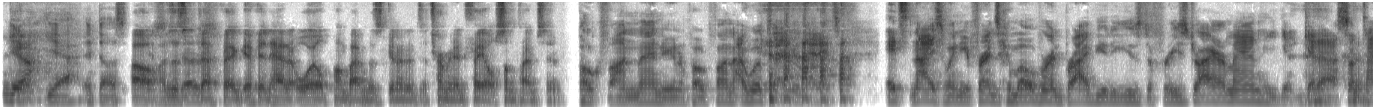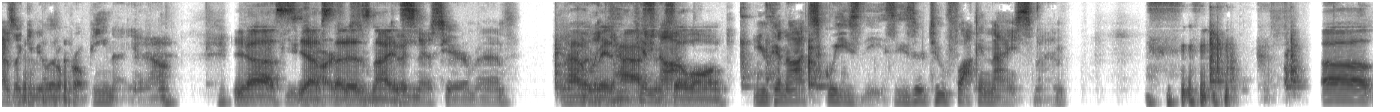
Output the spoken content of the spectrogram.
Yeah. Yeah, it does. Oh, Yes, I it just does. that fig- if it had an oil pump, I was going to determine it'd fail sometime soon. poke fun, man. You're gonna poke fun. I will tell you that it's it's nice when your friends come over and bribe you to use the freeze dryer, man. You get get a sometimes they'll give you a little propina, you know. Yes, You yes, charge that some nice. Goodness here, man. I haven't Like, made you hash in cannot- so long. You cannot squeeze these. These are too fucking nice, man. uh,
